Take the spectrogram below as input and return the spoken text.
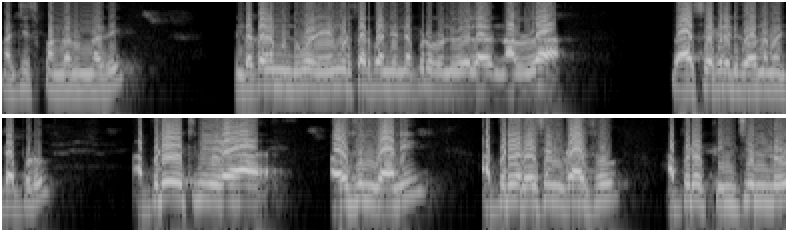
మంచి స్పందన ఉన్నది. ఇంతకన్నా ముందు కూడా నేను కూడా సర్పంచ్ అయినప్పుడు రెండు వేల నాలుగులో రాజశేఖర రెడ్డి గవర్నమెంట్ అప్పుడు అప్పుడే వచ్చిన హౌసింగ్ కానీ అప్పుడే రేషన్ కార్డ్స్ అప్పుడే పింఛన్లు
